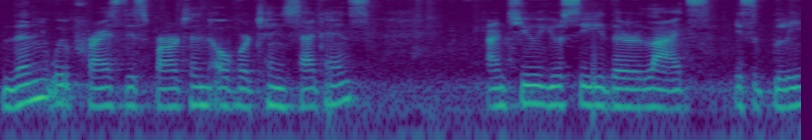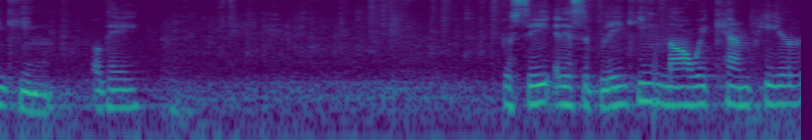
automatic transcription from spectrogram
then we press this button over 10 seconds until you see the light is blinking. Okay, you see it is blinking. Now we can pair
